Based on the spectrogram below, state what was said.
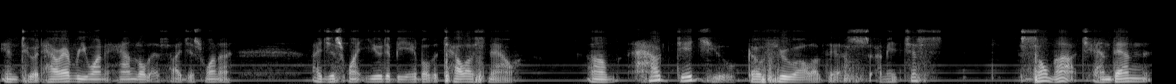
into it, however you want to handle this. I just want to, I just want you to be able to tell us now. Um, how did you go through all of this? I mean, just so much, and then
